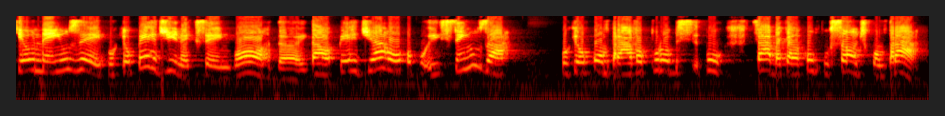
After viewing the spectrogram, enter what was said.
que eu nem usei, porque eu perdi, né? Que você engorda e tal, perdi a roupa e sem usar. Porque eu comprava por, por sabe, aquela compulsão de comprar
